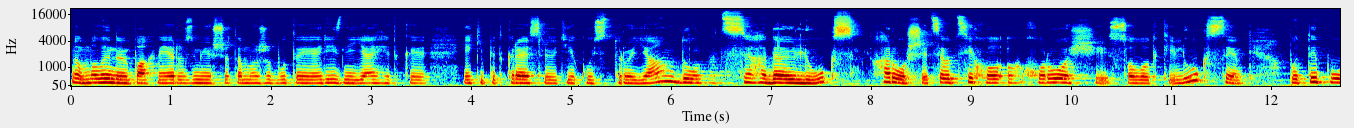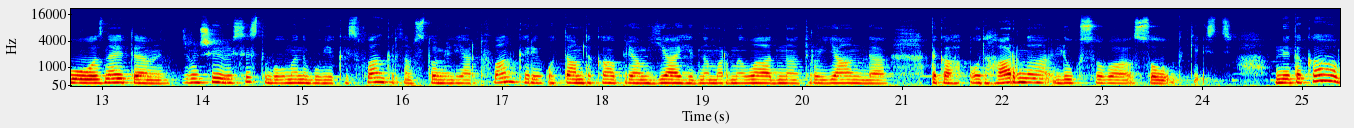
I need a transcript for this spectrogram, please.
Ну, малиною пахне. Я розумію, що там може бути різні ягідки, які підкреслюють якусь троянду. Це, гадаю, люкс. Хороший. Це оці хо- хороші солодкі люкси. По типу, знаєте, Givenchy Irresistible, у мене був якийсь фланкер, там 100 мільярд фланкерів. От там така прям ягідна, мармеладна, троянда, така от гарна люксова солодкість. Не така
